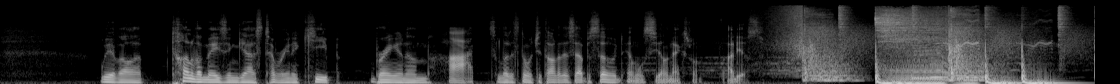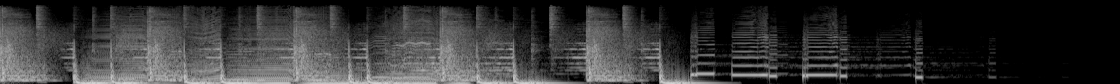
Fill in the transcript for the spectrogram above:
We have a ton of amazing guests, and we're going to keep bringing them hot. So let us know what you thought of this episode, and we'll see you on the next one. Adios.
